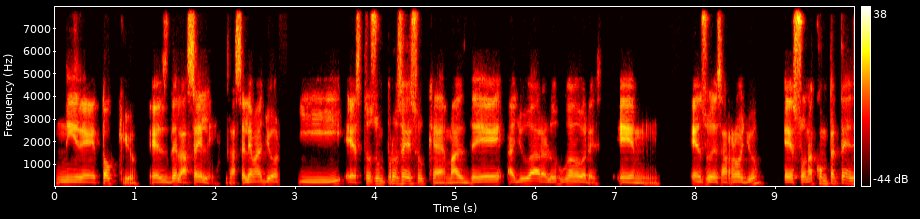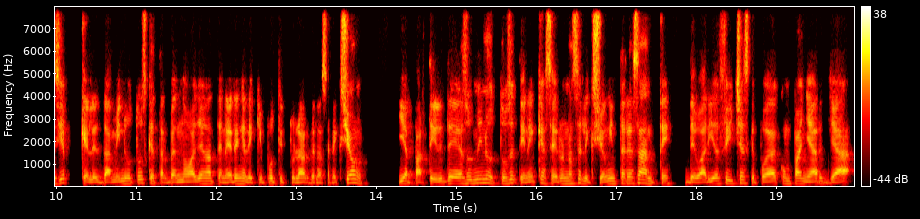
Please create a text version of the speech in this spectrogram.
ni de Tokio, es de la CL, la CL mayor. Y esto es un proceso que además de ayudar a los jugadores en, su desarrollo, es una competencia que les da minutos que tal vez no vayan a tener en el equipo titular de la selección y a partir de esos minutos se tiene que hacer una selección interesante de varias fichas que pueda acompañar ya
